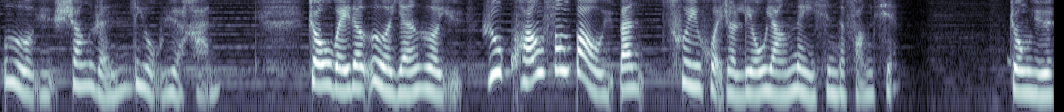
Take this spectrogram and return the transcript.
恶语伤人六月寒。周围的恶言恶语如狂风暴雨般摧毁着刘洋内心的防线。终于，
